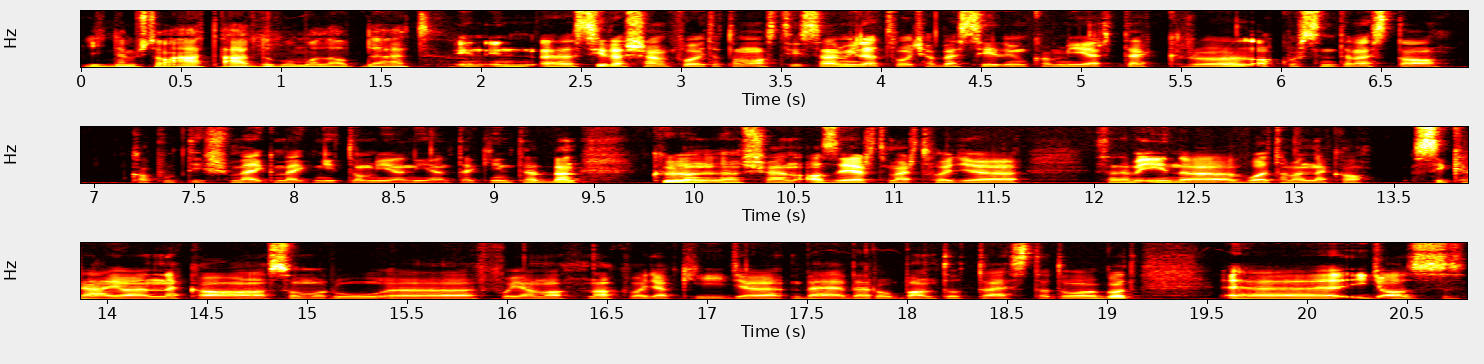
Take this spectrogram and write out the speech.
így nem is tudom, át, átdobom a labdát. Én, én szívesen folytatom azt hiszem, illetve hogyha beszélünk a miértekről, akkor szerintem ezt a kaput is meg, megnyitom ilyen, ilyen tekintetben. Különösen azért, mert hogy uh, szerintem én uh, voltam ennek a szikrája ennek a szomorú uh, folyamatnak, vagy aki így uh, be, berobbantotta ezt a dolgot. Uh, így az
